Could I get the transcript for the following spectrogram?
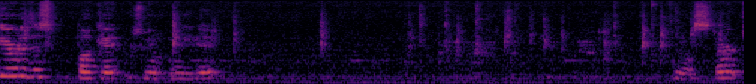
Rid of this bucket because we don't need it. And I'll start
